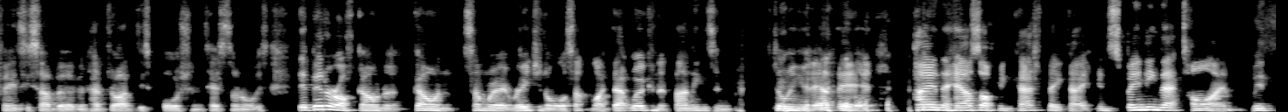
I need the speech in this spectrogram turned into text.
fancy suburb and have drive this Porsche and Tesla and all this. They're better off going to going somewhere regional or something like that, working at Bunnings and doing it out there, paying the house off in cash, PK, and spending that time with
